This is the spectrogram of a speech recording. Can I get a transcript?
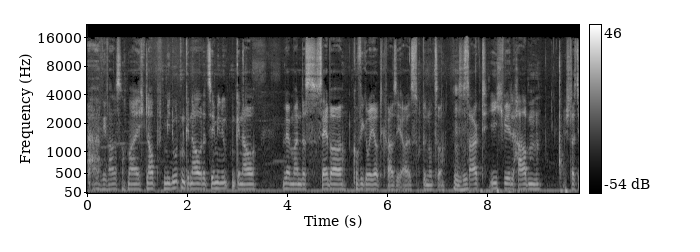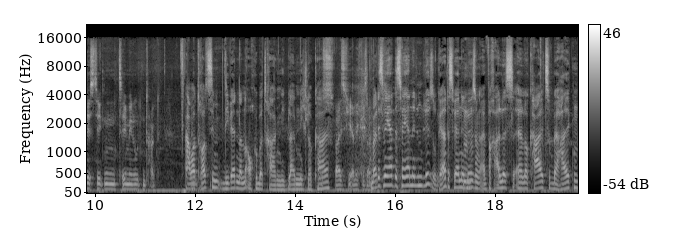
ah, wie war das nochmal? Ich glaube, Minuten genau oder zehn Minuten genau, wenn man das selber konfiguriert quasi als Benutzer. Also Mhm. sagt, ich will haben Statistiken 10 Minuten Takt. Aber trotzdem, die werden dann auch übertragen, die bleiben nicht lokal. Das weiß ich ehrlich gesagt. Weil das wäre das wäre ja eine Lösung, ja? Das wäre eine Lösung, einfach alles äh, lokal zu behalten.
